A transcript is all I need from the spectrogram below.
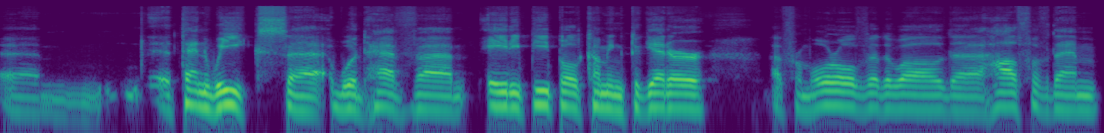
um, 10 weeks would have um, 80 people coming together from all over the world. half of them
